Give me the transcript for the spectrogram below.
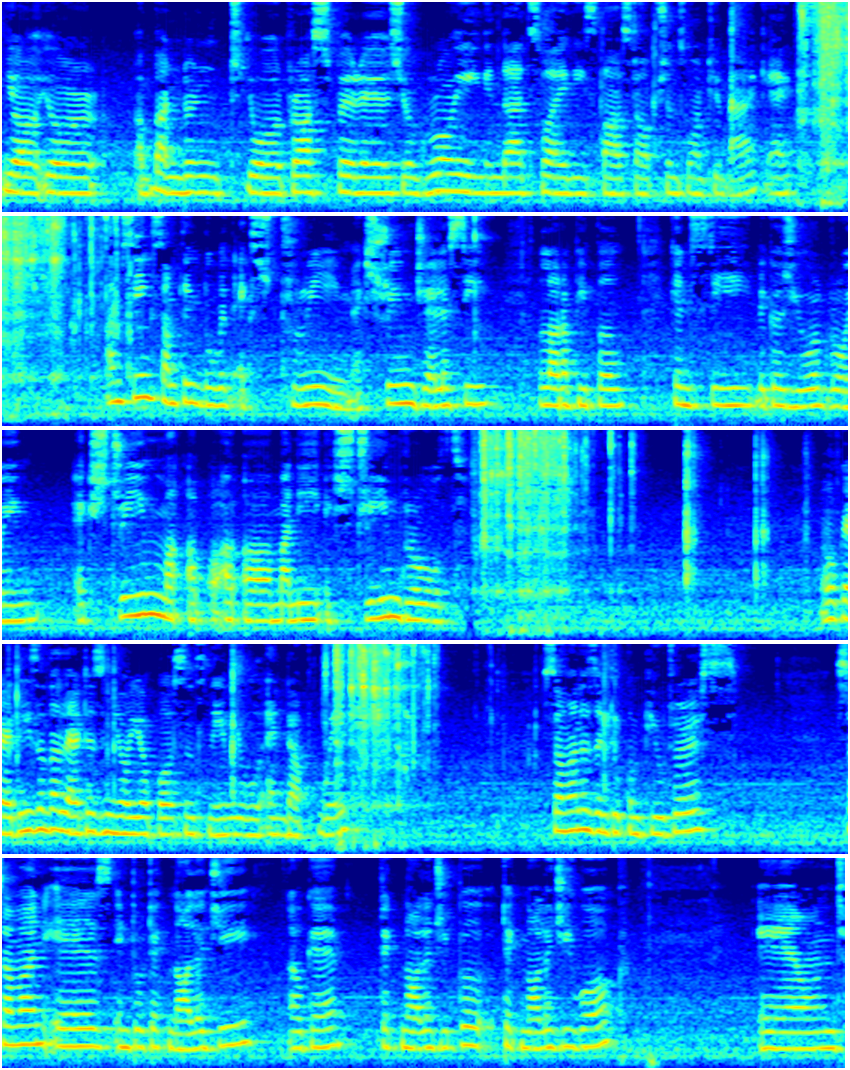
You're you're abundant you're prosperous you're growing and that's why these past options want you back. X. I'm seeing something to do with extreme extreme jealousy. A lot of people can see because you're growing extreme uh, uh, uh, money extreme growth okay these are the letters in your your person's name you will end up with. Someone is into computers. Someone is into technology okay? Technological technology work. And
